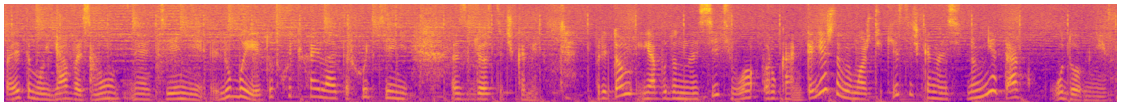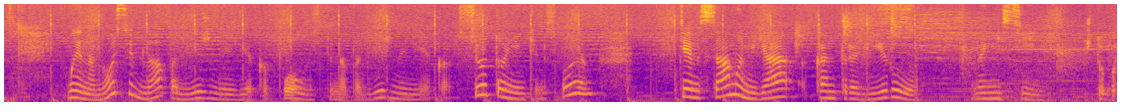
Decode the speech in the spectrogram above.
поэтому я возьму э, тени любые. Тут хоть хайлайтер, хоть тени с блесточками. Притом я буду наносить его руками. Конечно, вы можете кисточкой наносить, но мне так удобнее. Мы наносим на подвижное веко, полностью на подвижное веко. Все тоненьким слоем. Тем самым я контролирую нанесение, чтобы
